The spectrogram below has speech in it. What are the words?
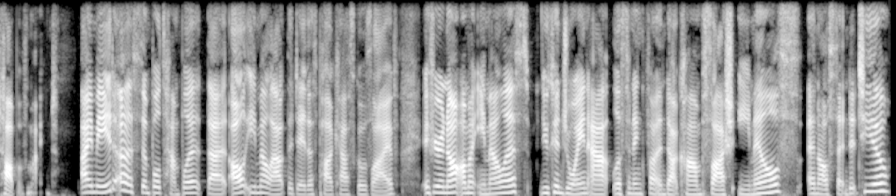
top of mind. I made a simple template that I'll email out the day this podcast goes live. If you're not on my email list, you can join at listeningfun.com slash emails and I'll send it to you.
